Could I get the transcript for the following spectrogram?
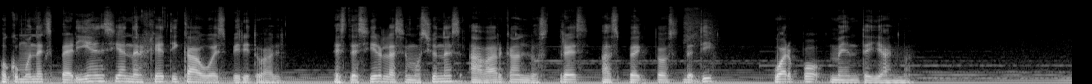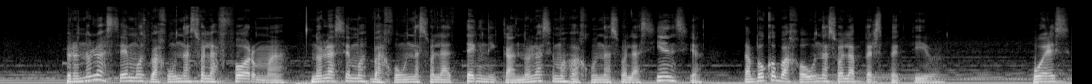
o como una experiencia energética o espiritual. Es decir, las emociones abarcan los tres aspectos de ti, cuerpo, mente y alma. Pero no lo hacemos bajo una sola forma, no lo hacemos bajo una sola técnica, no lo hacemos bajo una sola ciencia, tampoco bajo una sola perspectiva. Pues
